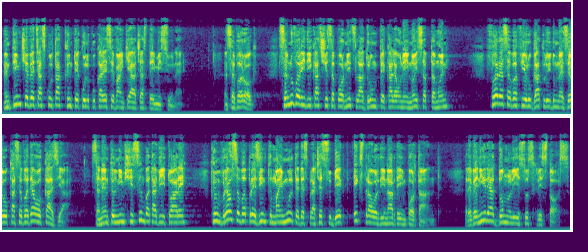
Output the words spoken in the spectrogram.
în timp ce veți asculta cântecul cu care se va încheia această emisiune. Însă vă rog să nu vă ridicați și să porniți la drum pe calea unei noi săptămâni, fără să vă fi rugat lui Dumnezeu ca să vă dea ocazia să ne întâlnim și sâmbăta viitoare când vreau să vă prezint mai multe despre acest subiect extraordinar de important, revenirea Domnului Isus Hristos.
